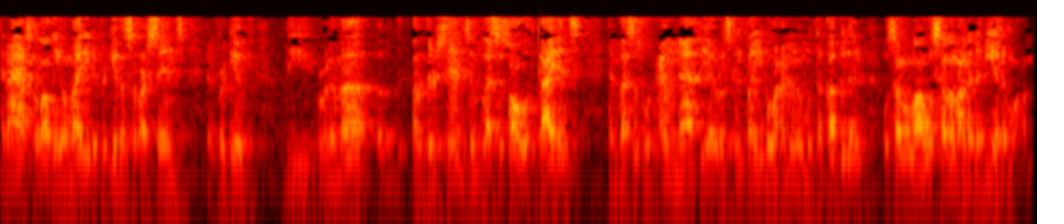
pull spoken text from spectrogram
And I ask Allah the Almighty to forgive us of our sins and forgive the ulama of, of their sins and bless us all with guidance and bless us with ilm nafiya, rizqan tayyiba wa amalan mutaqabbilan wa sallallahu wa sallam.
